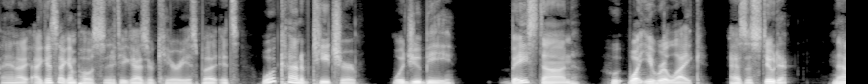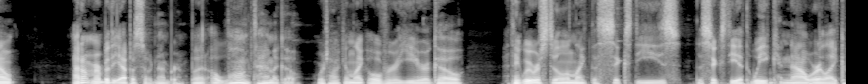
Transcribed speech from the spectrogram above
and I, I guess I can post it if you guys are curious. But it's what kind of teacher would you be based on who, what you were like as a student? Now, I don't remember the episode number, but a long time ago, we're talking like over a year ago. I think we were still in like the 60s, the 60th week, and now we're like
